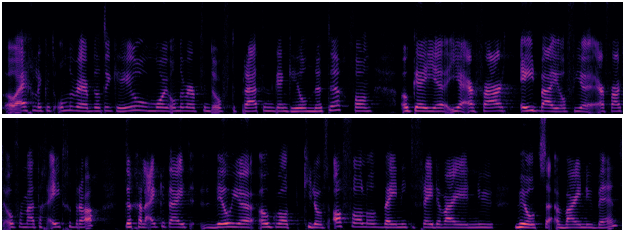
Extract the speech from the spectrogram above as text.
oh, eigenlijk het onderwerp dat ik heel mooi onderwerp vind over te praten. En ik denk heel nuttig. Van oké, je, je ervaart eetbuien of je ervaart overmatig eetgedrag. Tegelijkertijd wil je ook wat kilo's afvallen of ben je niet tevreden waar je nu wilt, waar je nu bent.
